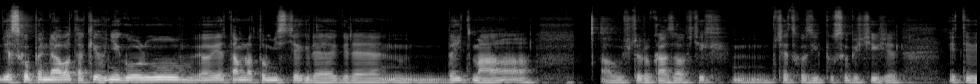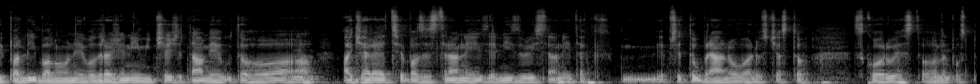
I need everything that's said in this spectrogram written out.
je schopen dávat taky hodně gólů, jo, je tam na tom místě, kde, kde bejt má a, a už to dokázal v těch předchozích působištích, že i ty vypadlý balóny, odražený míče, že tam je u toho a, a ať hraje třeba ze strany, z jedné, z druhé strany, tak je před tou bránou a dost často skóruje z tohohle postu.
